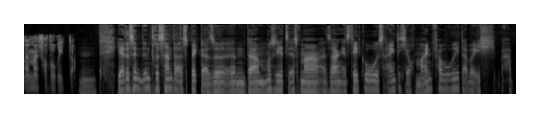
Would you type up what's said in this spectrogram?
mein, mein Favorit da. Hm. Ja, das sind interessante Aspekte. Also ähm, da muss ich jetzt erstmal sagen, Estate Guru ist eigentlich auch mein Favorit, aber ich habe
